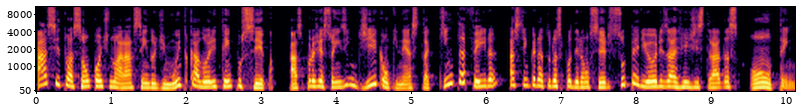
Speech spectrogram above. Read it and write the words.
a situação continuará sendo de muito calor e tempo seco. As projeções indicam que nesta quinta-feira as temperaturas poderão ser superiores às registradas ontem.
